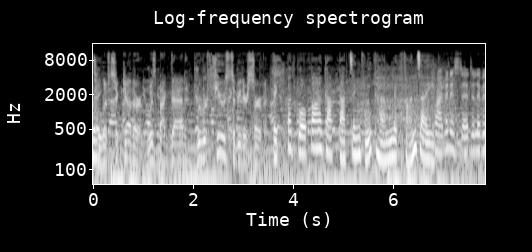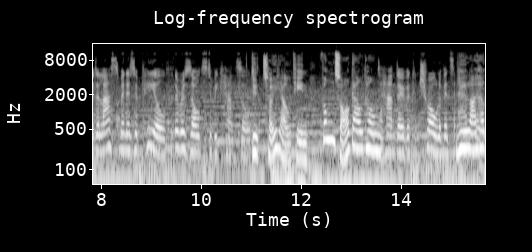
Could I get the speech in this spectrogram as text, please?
，To together live we refuse their with Baghdad, servant. 敌不过巴格达政府强力反制。Prime Minister delivered a last-minute appeal for the results to be cancelled。夺取油田，封锁交通。伊拉克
